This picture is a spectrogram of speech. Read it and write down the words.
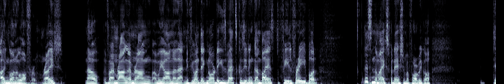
I'm going to go for them, right? Now, if I'm wrong, I'm wrong, and we all know that. And if you want to ignore these bets because you think I'm biased, feel free. But listen to my explanation before we go.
